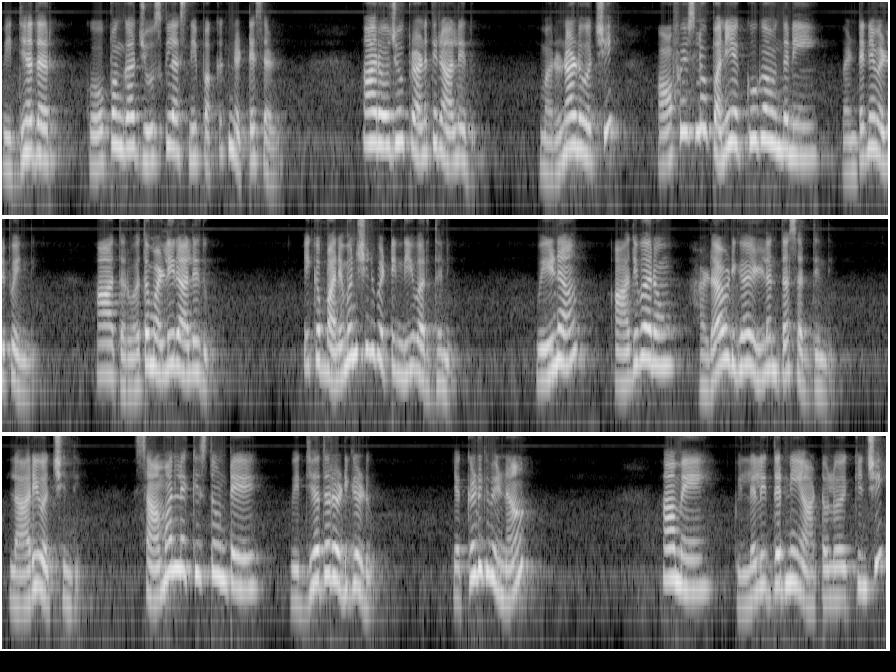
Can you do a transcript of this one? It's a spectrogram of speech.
విద్యాధర్ కోపంగా జ్యూస్ గ్లాస్ని పక్కకు నెట్టేశాడు. ఆ రోజు ప్రణతి రాలేదు. మరునాడు వచ్చి ఆఫీస్లో పని ఎక్కువగా ఉందని వెంటనే వెళ్ళిపోయింది. ఆ తర్వాత మళ్ళీ రాలేదు. ఇక పని మనిషిని పెట్టింది వర్ధని వీణ ఆదివారం హడావుడిగా ఇళ్ళంతా సర్దింది. లారీ వచ్చింది. సామాన్ లెక్కిస్తుంటే విద్యాధర్ అడిగాడు. ఎక్కడికి వీణా? ఆమె పిల్లలిద్దరినీ ఆటోలో ఎక్కించి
